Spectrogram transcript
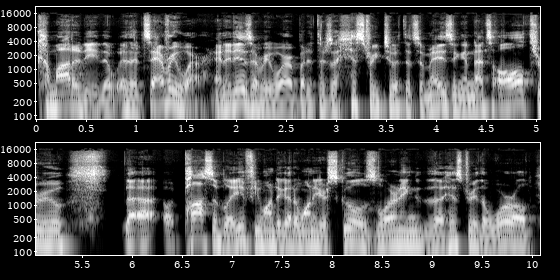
commodity that, that's everywhere, and it is everywhere. But it, there's a history to it that's amazing, and that's all through. Uh, possibly, if you want to go to one of your schools, learning the history of the world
